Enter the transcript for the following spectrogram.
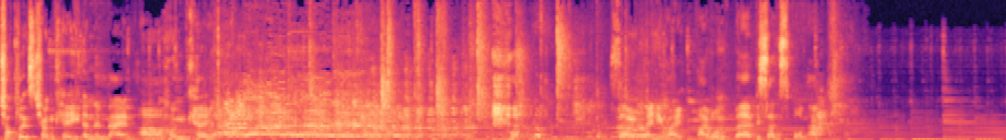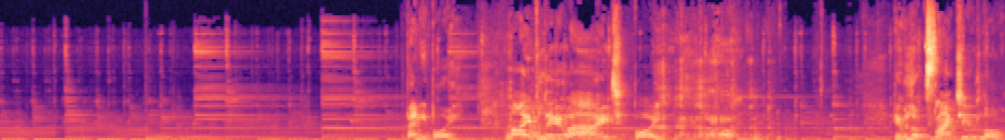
chocolate's chunky and the men are hunky. so anyway, I will uh, be sensible now. Benny boy, my blue-eyed boy, who looks like Jude Law.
